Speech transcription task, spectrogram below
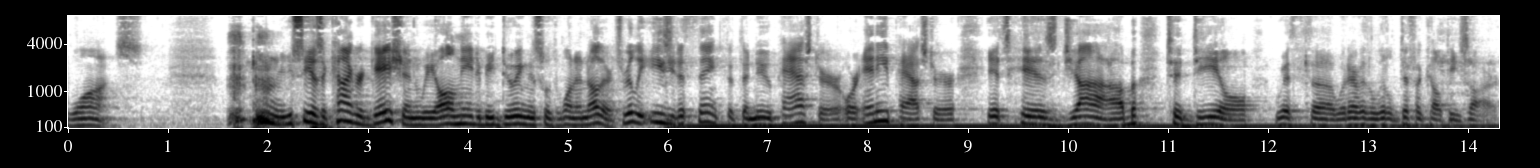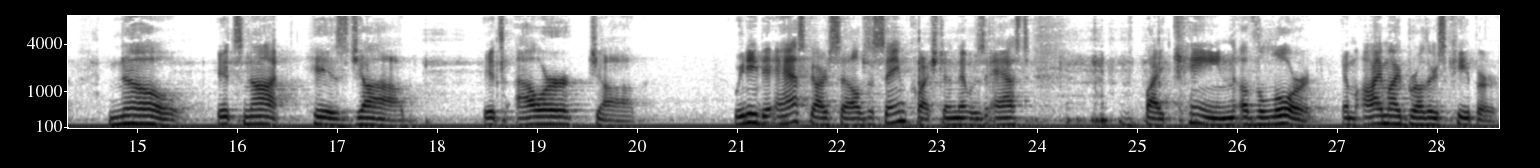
wants. you see, as a congregation, we all need to be doing this with one another. It's really easy to think that the new pastor or any pastor, it's his job to deal with uh, whatever the little difficulties are. No, it's not his job. It's our job. We need to ask ourselves the same question that was asked by Cain of the Lord Am I my brother's keeper?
